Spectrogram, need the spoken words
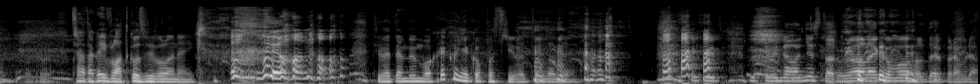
No, to je pravda. Třeba takový Vladko z vyvolených. jo, no. Ty ten by mohl jako někoho postřílet, podle mě to se mi dal hodně starou, no, ale jako mohl, to je pravda.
